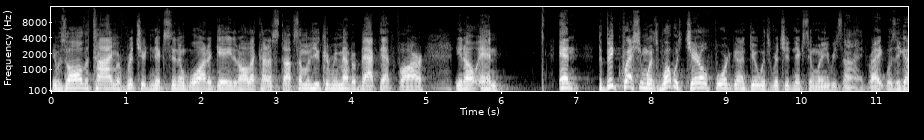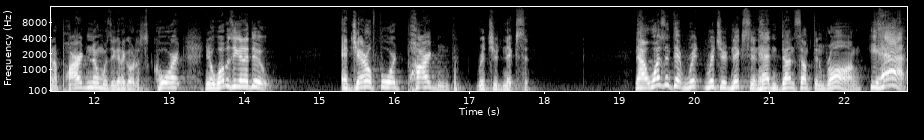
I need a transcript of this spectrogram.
it was all the time of Richard Nixon and Watergate and all that kind of stuff. Some of you can remember back that far, you know, and and the big question was what was Gerald Ford going to do with Richard Nixon when he resigned, right? Was he going to pardon him? Was he going to go to court? You know, what was he going to do? And Gerald Ford pardoned Richard Nixon. Now, it wasn't that Richard Nixon hadn't done something wrong, he had.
